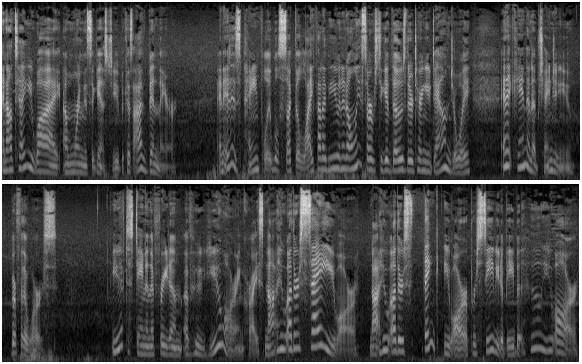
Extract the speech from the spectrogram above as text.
And I'll tell you why I'm warning this against you because I've been there. And it is painful. It will suck the life out of you, and it only serves to give those that are tearing you down joy. And it can end up changing you but for the worse. You have to stand in the freedom of who you are in Christ, not who others say you are, not who others think you are or perceive you to be, but who you are.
